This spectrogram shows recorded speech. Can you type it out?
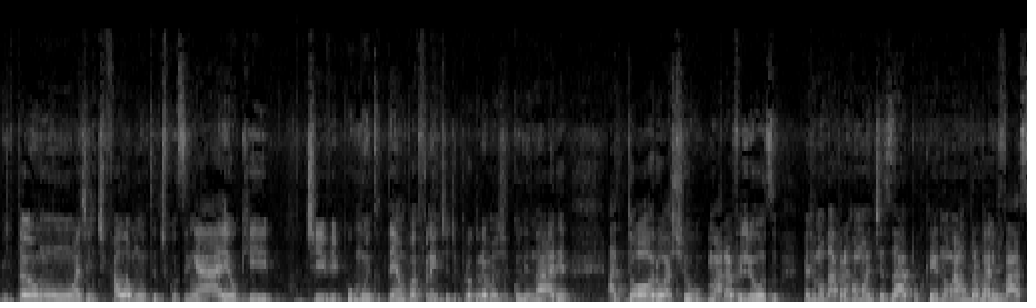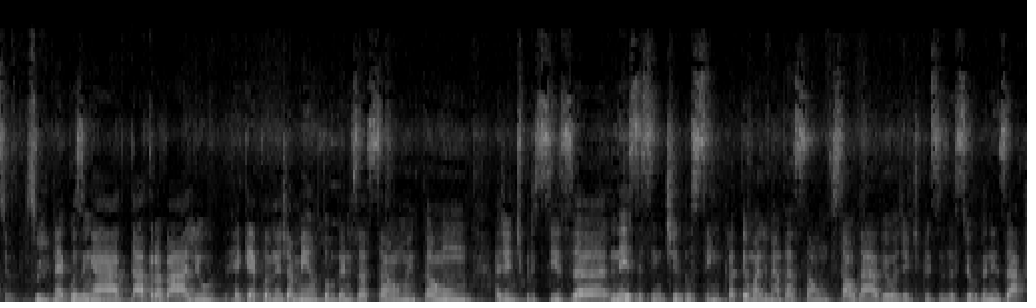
Então a gente fala muito de cozinhar. Eu que tive por muito tempo à frente de programas de culinária, adoro, acho maravilhoso, mas não dá para romantizar porque não é um uhum. trabalho fácil. Sim. Né? Cozinhar dá trabalho, requer planejamento, organização. Então a gente precisa, nesse sentido, sim, para ter uma alimentação saudável, a gente precisa se organizar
